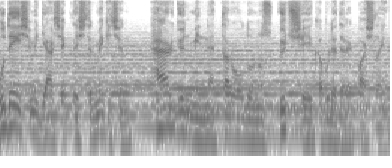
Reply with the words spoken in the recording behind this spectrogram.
Bu değişimi gerçekleştirmek için her gün minnettar olduğunuz üç şeyi kabul ederek başlayın.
